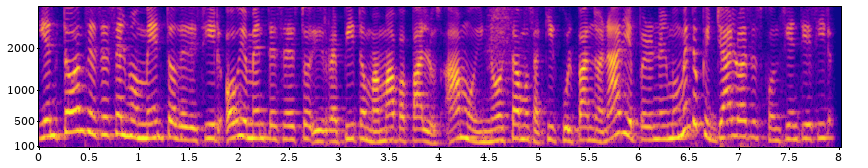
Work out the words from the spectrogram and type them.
Y entonces es el momento de decir, obviamente es esto, y repito, mamá, papá, los amo y no estamos aquí culpando a nadie, pero en el momento que ya lo haces consciente y decir,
